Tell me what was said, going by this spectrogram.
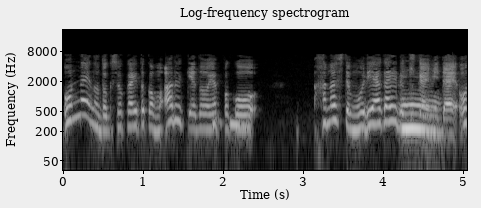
オンラインの読書会とかもあるけど、やっぱこう、話して盛り上がれる機会みたい、同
